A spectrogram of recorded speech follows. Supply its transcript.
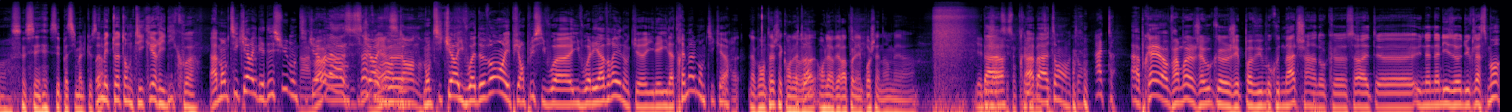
c'est c'est pas si mal que ça Ouais, mais toi, ton petit cœur, il dit quoi? Ah mon petit cœur il est déçu mon petit Ah, cœur voilà, mon c'est petit ça cœur, il veut veut- entendre. mon petit cœur il voit devant et puis en plus il voit il voit les Havrais donc euh, il est il a très mal mon petit cœur. L'avantage, c'est qu'on les, À toi reverra- on les reverra pas l'année prochaine. hein, mais, euh, Il y a des Bah, gens qui sont très ah bah partis. attends attends Attends. Après, enfin moi j'avoue que j'ai pas vu beaucoup de matchs, hein, donc euh, ça va être euh, une analyse euh, du classement.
